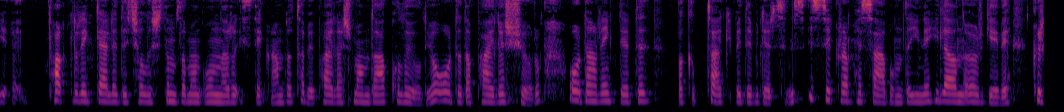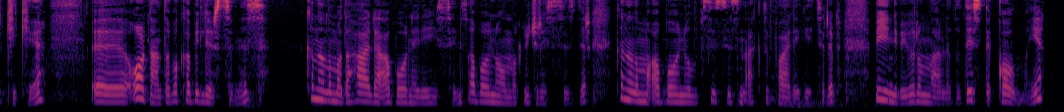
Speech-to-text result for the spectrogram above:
e, farklı renklerle de çalıştığım zaman onları Instagram'da tabii paylaşmam daha kolay oluyor. Orada da paylaşıyorum. Oradan renkleri de bakıp takip edebilirsiniz. Instagram hesabımda yine Hilal'ın Örgevi 42. Ee, oradan da bakabilirsiniz. Kanalıma da hala abone değilseniz abone olmak ücretsizdir. Kanalıma abone olup zil sesini aktif hale getirip beğeni ve yorumlarla da destek olmayı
